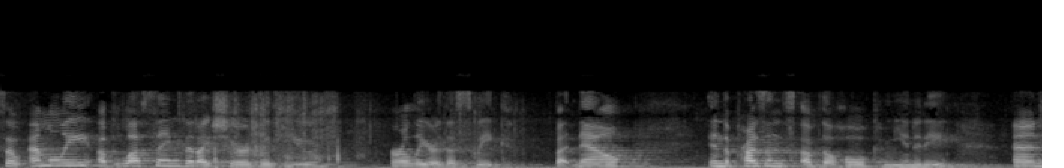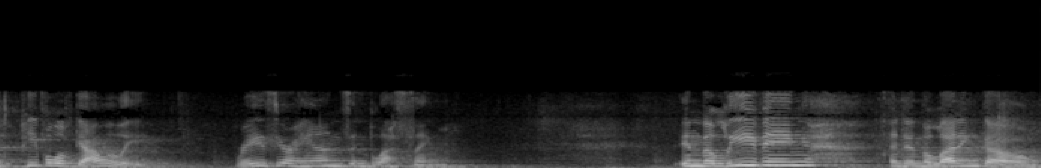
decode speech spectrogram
So, Emily, a blessing that I shared with you earlier this week, but now in the presence of the whole community. And people of Galilee, raise your hands in blessing. In the leaving and in the letting go,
